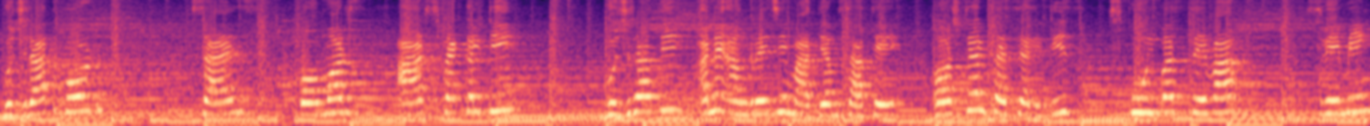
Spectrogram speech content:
Gujarat board. Science, commerce, arts faculty. Gujarati અને અંગ્રેજી માધ્યમ સાથે હોસ્ટેલ ફેસિલિટીઝ, સ્કૂલ બસ સેવા, સ્વિમિંગ,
